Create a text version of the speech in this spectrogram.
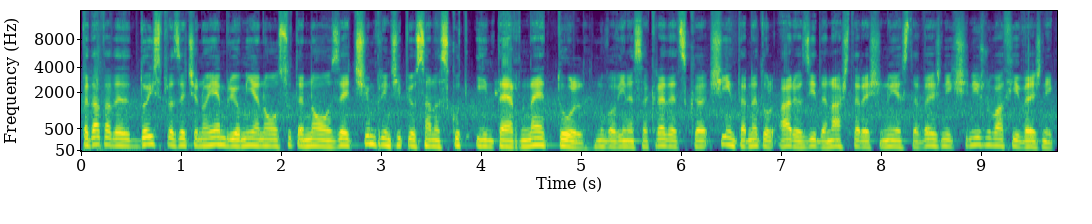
Pe data de 12 noiembrie 1990, în principiu s-a născut internetul. Nu vă vine să credeți că și internetul are o zi de naștere și nu este veșnic și nici nu va fi veșnic.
